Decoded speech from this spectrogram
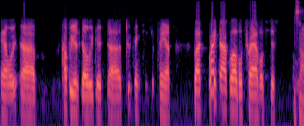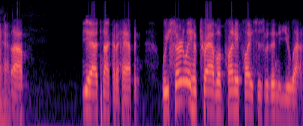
and we, uh, a couple years ago we did uh, two things in Japan. But right now, global travel is just it's not happening. um, yeah, it's not going to happen. We certainly have traveled plenty of places within the U.S.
